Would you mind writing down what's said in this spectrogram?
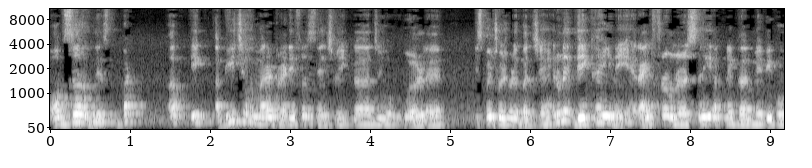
observe this. But अब एक अभी जो हमारा ट्वेंटी सेंचुरी का जो वर्ल्ड है इसमें छोटे छोटे बच्चे हैं इन्होंने देखा ही नहीं है। राइट फ्रॉम नर्सरी अपने घर में भी वो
